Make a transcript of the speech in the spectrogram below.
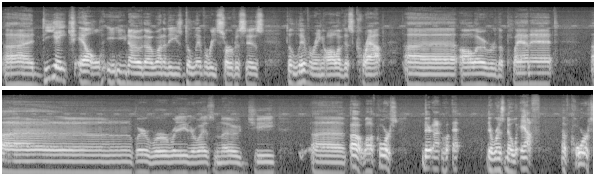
uh, DHL, you know, the one of these delivery services delivering all of this crap uh, all over the planet. Uh, where were we? There was no G. Uh, oh, well, of course, there, uh, uh, there was no F. Of course,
